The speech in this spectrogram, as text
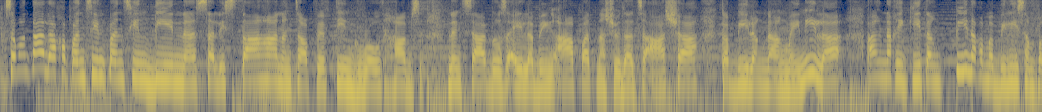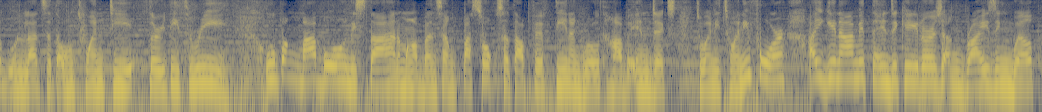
Samantala, kapansin-pansin din na sa listahan ng top 15 growth hubs ng Savills ay labing apat na syudad sa Asia, kabilang na ang Maynila, ang nakikitang pinakamabilis ang pag-unlad sa taong 2033. Upang mabuo ang listahan ng mga bansang pasok sa top 15 ng Growth Hub Index 2024, ay ginamit na indicators ang rising wealth,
